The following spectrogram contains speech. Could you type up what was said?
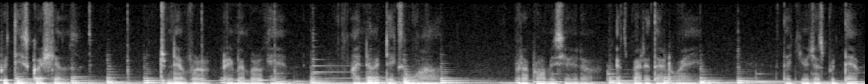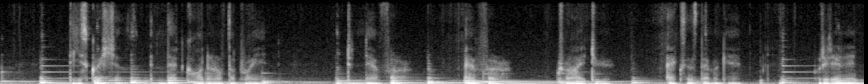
put these questions never remember again. I know it takes a while, but I promise you, you know, it's better that way. That you just put them, these questions, in that corner of the brain to never, ever try to access them again. Put it in,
